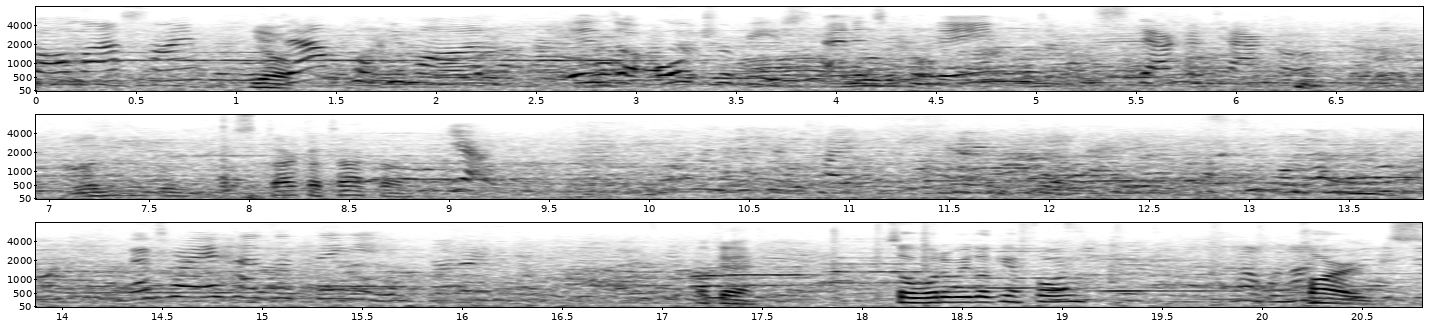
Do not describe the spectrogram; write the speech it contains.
Saw last time? Yeah. That Pokemon is an Ultra Beast and it's named. Stack Ataka. Yeah. Different type. That's why it has a thingy. Okay. So what are we looking for? Cards.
